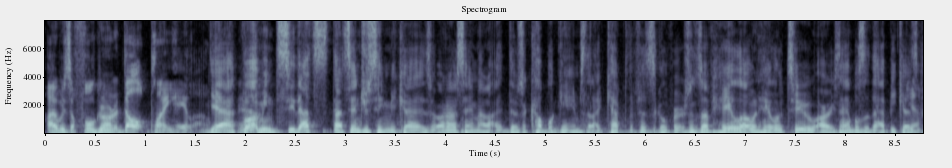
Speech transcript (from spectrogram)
I was a full grown adult playing Halo. Yeah. Well, I mean, see, that's that's interesting because what I was saying about uh, there's a couple games that I kept the physical versions of. Halo and Halo Two are examples of that because Yeah.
